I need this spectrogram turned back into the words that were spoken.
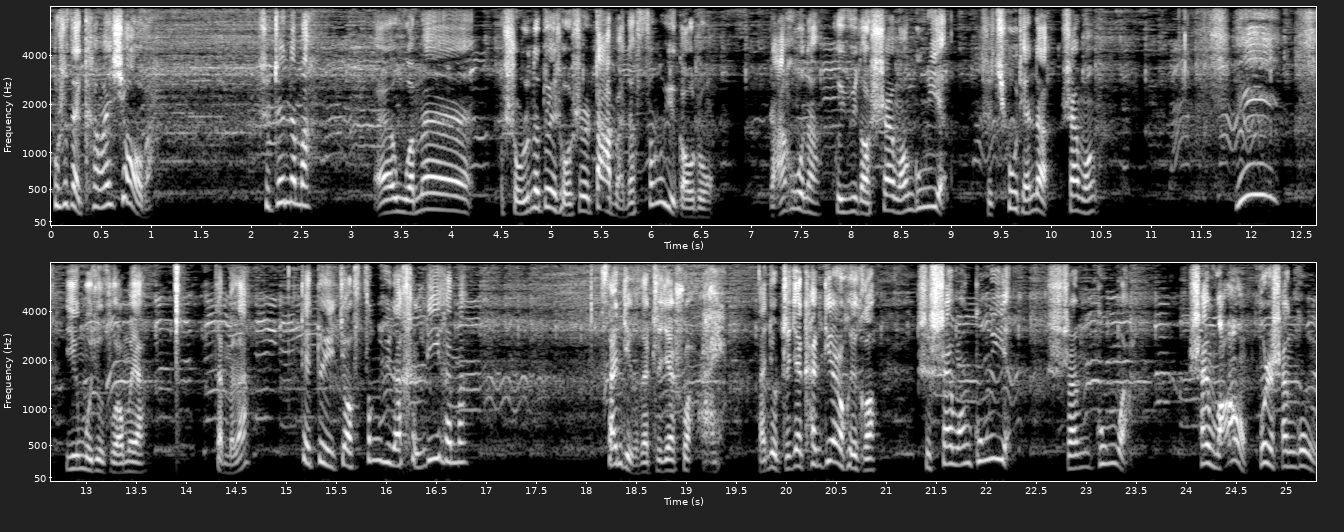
不是在开玩笑吧？是真的吗？呃，我们首轮的对手是大阪的丰裕高中，然后呢会遇到山王工业，是秋田的山王。嗯，樱木就琢磨呀，怎么了？这队叫丰裕的很厉害吗？三井子直接说：“哎，咱就直接看第二回合。”是山王工业，山工啊，山王不是山工，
